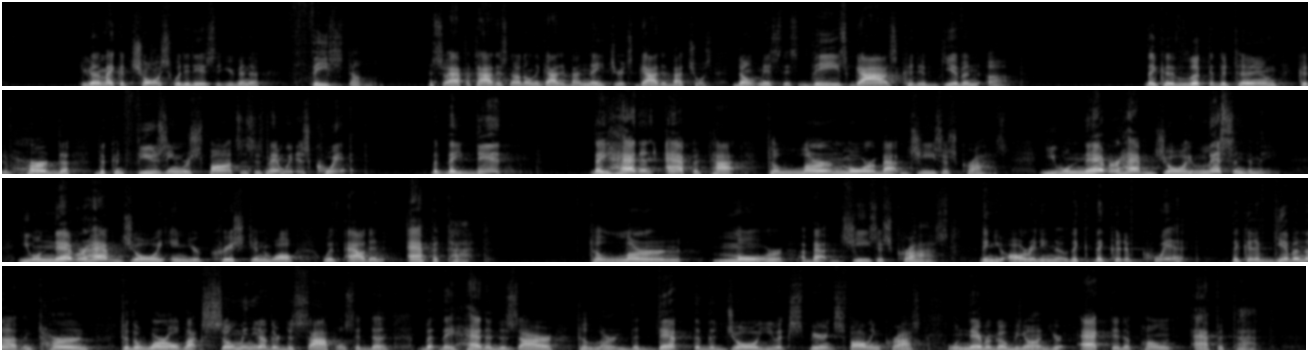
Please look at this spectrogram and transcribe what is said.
You're going to make a choice what it is that you're going to feast on. And so appetite is not only guided by nature, it's guided by choice. Don't miss this. These guys could have given up. They could have looked at the tomb, could have heard the, the confusing response and says, Man, we just quit. But they didn't. They had an appetite to learn more about Jesus Christ. You will never have joy. Listen to me. You will never have joy in your Christian walk without an appetite to learn more about Jesus Christ than you already know. They, they could have quit, they could have given up and turned to the world like so many other disciples had done, but they had a desire to learn. The depth of the joy you experience following Christ will never go beyond your acted upon appetite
